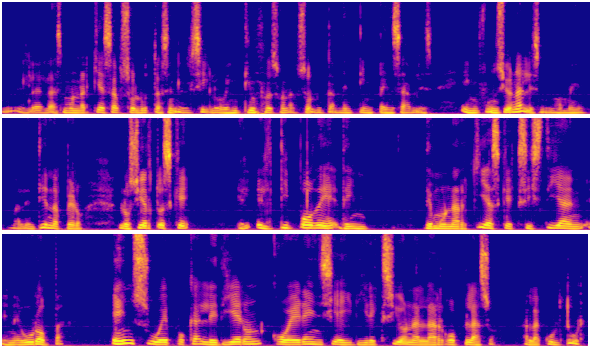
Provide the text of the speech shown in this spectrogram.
Las monarquías absolutas en el siglo XXI son absolutamente impensables e infuncionales, no me malentienda, pero lo cierto es que el, tipo de, monarquías que existía en, Europa en su época le dieron coherencia y dirección a largo plazo a la cultura,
